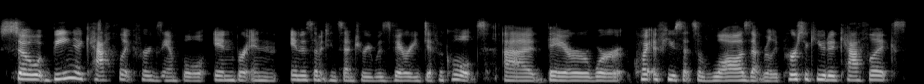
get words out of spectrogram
So, being a Catholic, for example, in Britain in the 17th century was very difficult. Uh, there were quite a few sets of laws that really persecuted Catholics.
